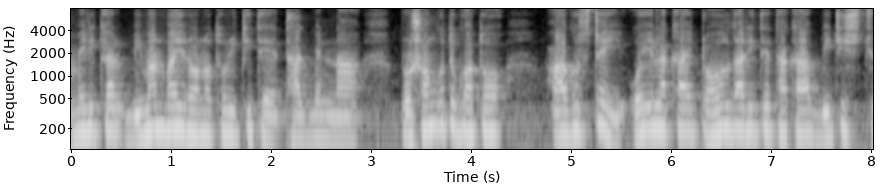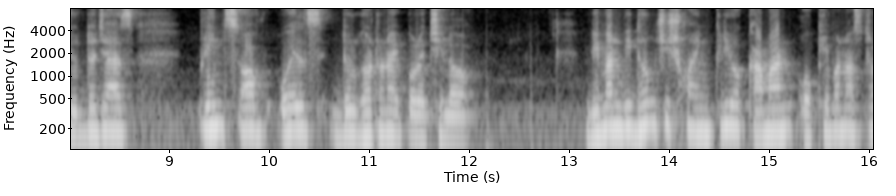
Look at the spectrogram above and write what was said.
আমেরিকার বিমানবাহী রণতরিটিতে থাকবেন না। প্রসঙ্গত, গত আগস্টেই ওই এলাকায় টহলদারিতে থাকা ব্রিটিশ যুদ্ধজাহাজ প্রিন্স অব ওয়েলস দুর্ঘটনায় পড়েছিল। বিমান বিধ্বংসী স্বয়ংক্রিয় কামান ও ক্ষেপণাস্ত্র,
